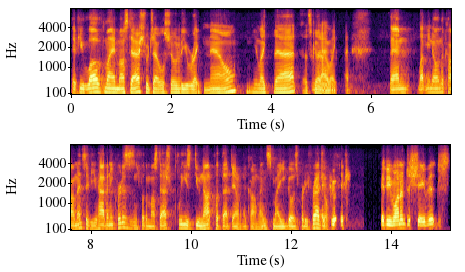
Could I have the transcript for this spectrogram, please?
if you love my mustache, which I will show to you right now, you like that? That's good. I Mhm. like that. Then let me know in the comments if you have any criticisms for the mustache. Please do not put that down in the comments. My ego is pretty fragile. If you, if, if you want him to shave it, just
